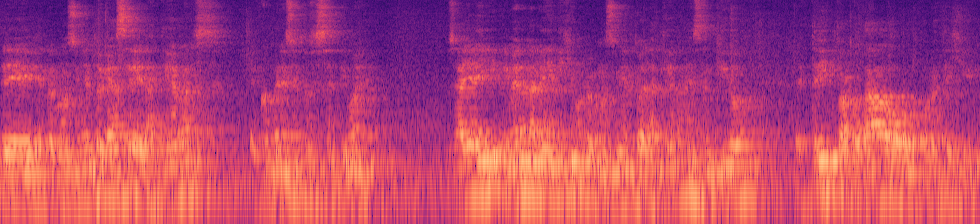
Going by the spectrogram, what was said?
del reconocimiento que hace las tierras el convenio 169. Sea, hay ahí primero en la ley indígena un reconocimiento de las tierras en sentido estricto, acotado o restringido.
